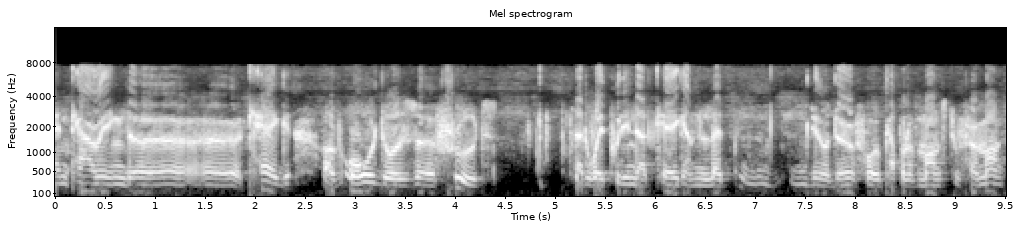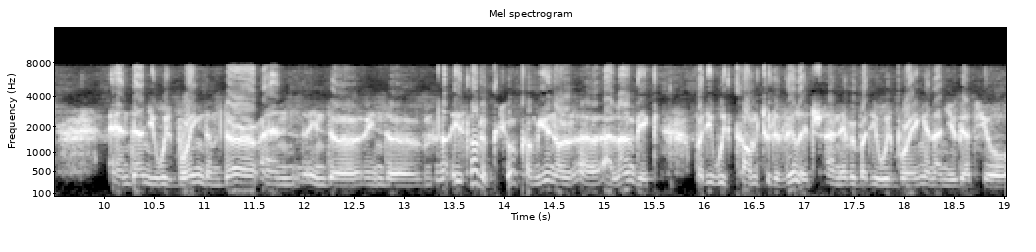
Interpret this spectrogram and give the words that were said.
and carrying the uh, keg of all those uh, fruits that were put in that keg and let you know there for a couple of months to ferment. And then you will bring them there and in the in the it's not a co- communal uh, alembic but it would come to the village and everybody will bring and then you get your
